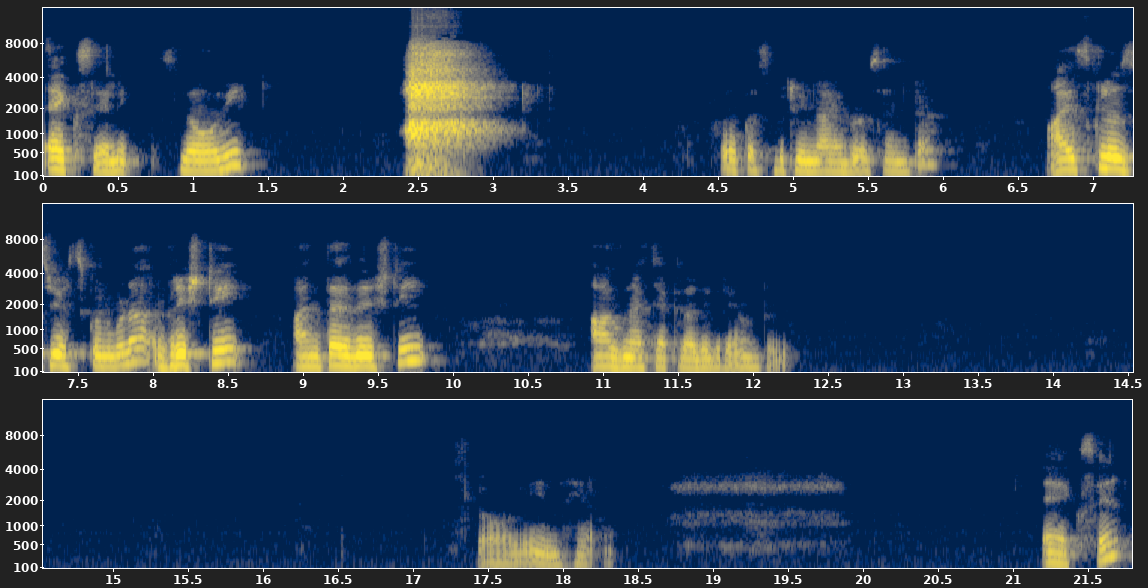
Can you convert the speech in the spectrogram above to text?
exhaling slowly focus between eyebrows అంటే ఐస్ క్లోజ్ చేసుకొని కూడా దృష్టి అంతర్దృష్టి ఆజ్ఞా చక్ర దగ్గరే ఉంటుంది. Slowly inhale exhale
